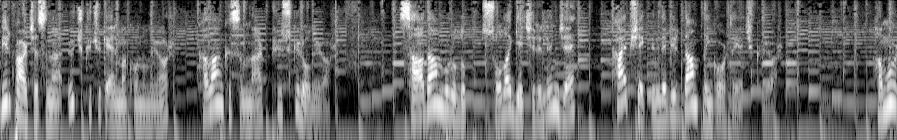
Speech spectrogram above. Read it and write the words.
Bir parçasına üç küçük elma konuluyor, kalan kısımlar püskül oluyor. Sağdan burulup sola geçirilince kalp şeklinde bir dumpling ortaya çıkıyor. Hamur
